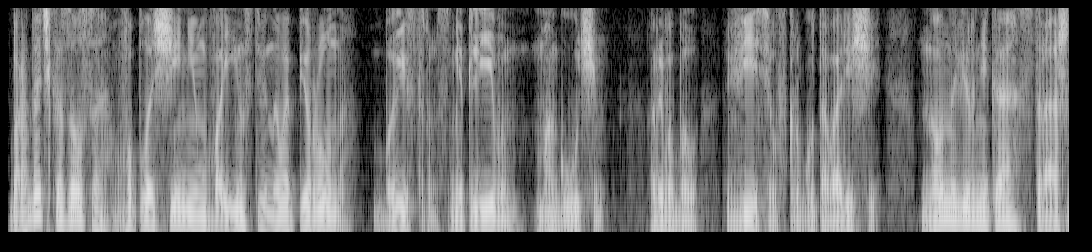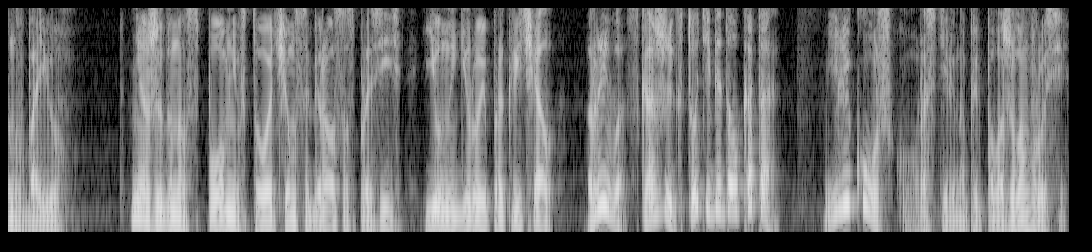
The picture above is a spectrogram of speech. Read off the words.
Бородач казался воплощением воинственного перуна. Быстрым, сметливым, могучим. Рыба был весел в кругу товарищей, но наверняка страшен в бою. Неожиданно вспомнив то, о чем собирался спросить, юный герой прокричал. «Рыба, скажи, кто тебе дал кота?» «Или кошку», — растерянно предположил Амвросий.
